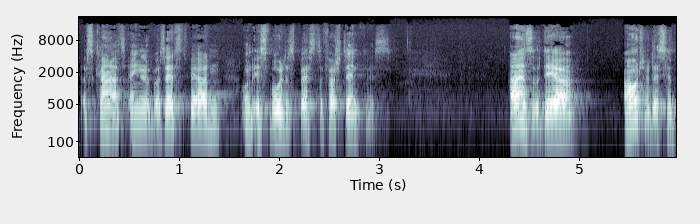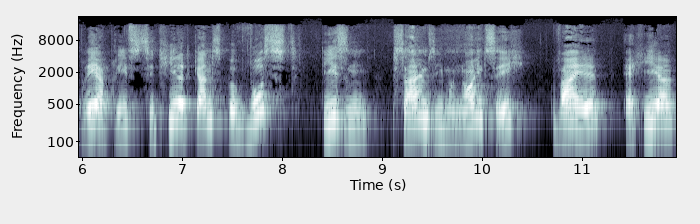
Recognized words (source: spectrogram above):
Es kann als Engel übersetzt werden und ist wohl das beste Verständnis. Also, der Autor des Hebräerbriefs zitiert ganz bewusst diesen Psalm 97, weil er hier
